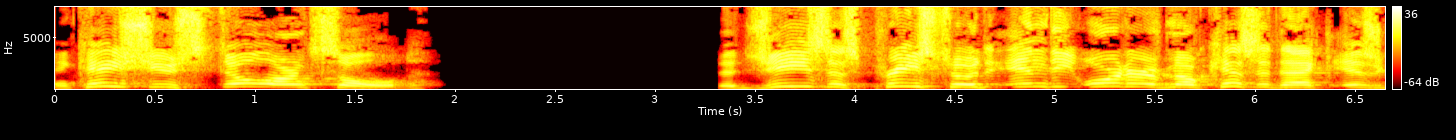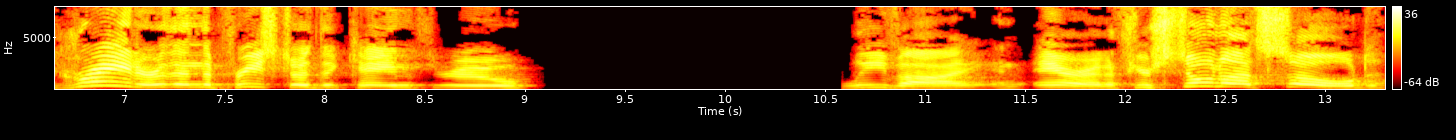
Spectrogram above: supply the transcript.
in case you still aren't sold, the Jesus priesthood in the order of Melchizedek is greater than the priesthood that came through Levi and Aaron. If you're still not sold,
